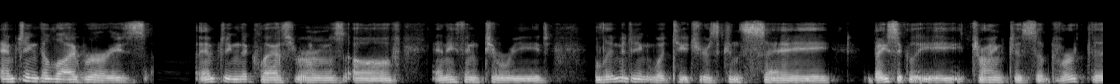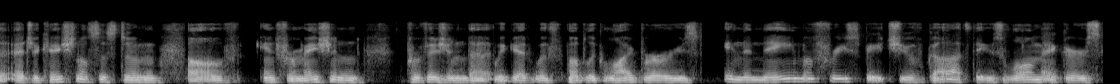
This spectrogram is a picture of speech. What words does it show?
emptying the libraries, emptying the classrooms of anything to read, limiting what teachers can say, basically trying to subvert the educational system of information provision that we get with public libraries. in the name of free speech, you've got these lawmakers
